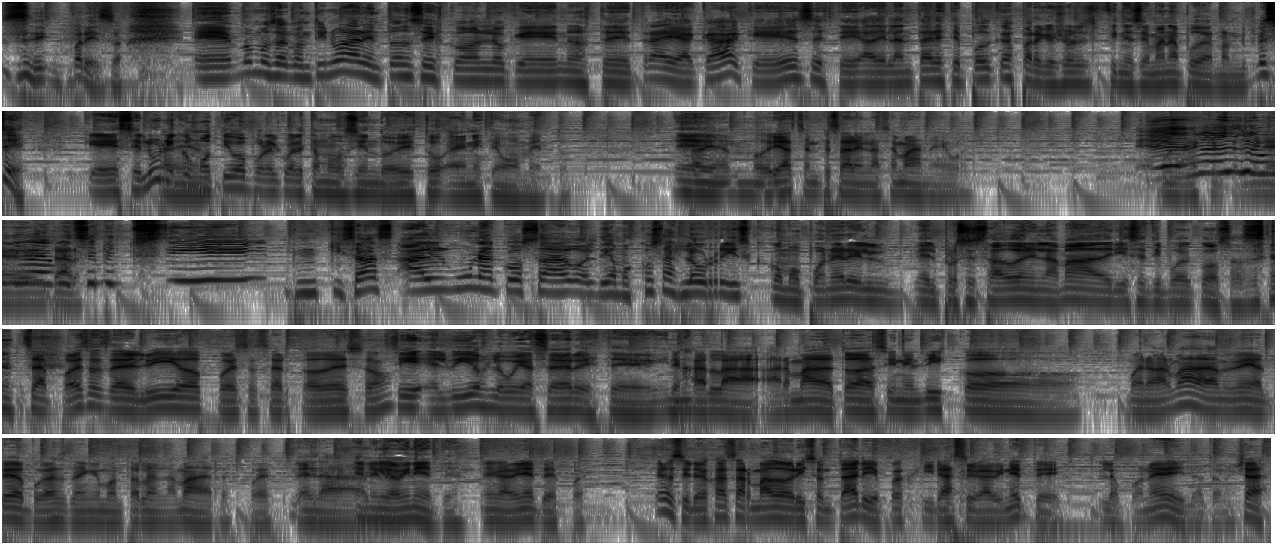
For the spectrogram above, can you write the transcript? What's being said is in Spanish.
Sí, por eso. Eh, vamos a continuar entonces con lo que nos te trae acá, que es este adelantar este podcast para que yo el fin de semana pueda armar mi PC. Que es el único motivo por el cual estamos haciendo esto en este momento. Está Em, bien, podrías empezar en la semana igual. Sí, quizás alguna cosa, digamos, cosas low risk, como poner el, el procesador en la madre y ese tipo de cosas. O sea, podés hacer el BIOS, podés hacer todo eso. sí, el BIOS lo voy a hacer. Este, Dejarla armada toda sin el disco. Bueno, armada medio al pedo porque vas a tener que montarlo en la madre después. En, la, en el gabinete. en el gabinete después. Pero si lo dejas armado horizontal y después girás el gabinete, lo pones y lo atornillás.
